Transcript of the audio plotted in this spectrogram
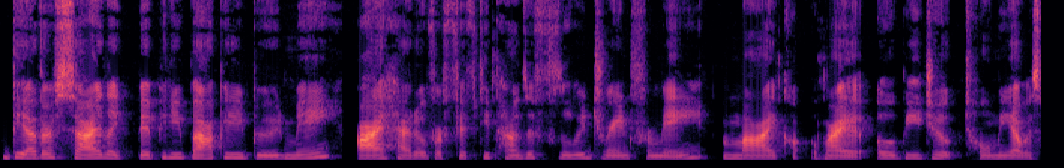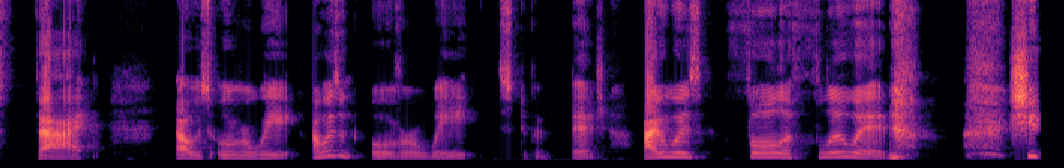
the other side, like bippity boppity booed me. I had over 50 pounds of fluid drained from me. My my OB joke told me I was fat. I was overweight. I wasn't overweight, stupid bitch. I was full of fluid. she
